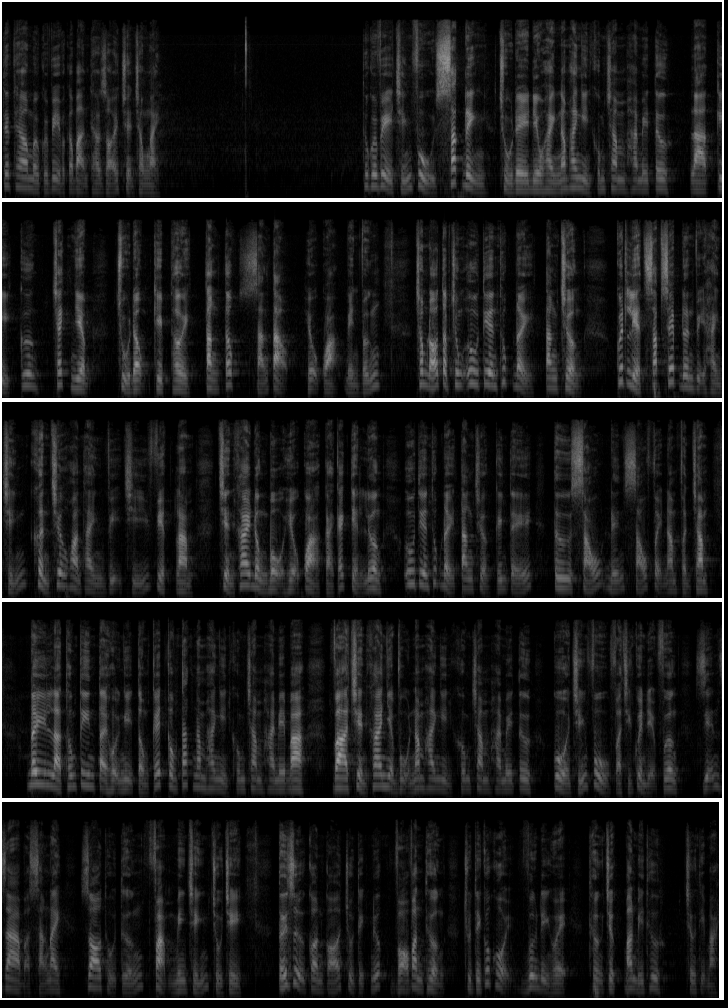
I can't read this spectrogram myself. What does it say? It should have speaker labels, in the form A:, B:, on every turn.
A: Tiếp theo mời quý vị và các bạn theo dõi chuyện trong ngày. Thưa quý vị, Chính phủ xác định chủ đề điều hành năm 2024 là kỷ cương, trách nhiệm, chủ động kịp thời, tăng tốc, sáng tạo, hiệu quả, bền vững. Trong đó tập trung ưu tiên thúc đẩy tăng trưởng, quyết liệt sắp xếp đơn vị hành chính, khẩn trương hoàn thành vị trí việc làm, triển khai đồng bộ hiệu quả cải cách tiền lương, ưu tiên thúc đẩy tăng trưởng kinh tế từ 6 đến 6,5%. Đây là thông tin tại hội nghị tổng kết công tác năm 2023 và triển khai nhiệm vụ năm 2024 của Chính phủ và chính quyền địa phương diễn ra vào sáng nay do Thủ tướng Phạm Minh Chính chủ trì. Tới dự còn có Chủ tịch nước Võ Văn Thưởng, Chủ tịch Quốc hội Vương Đình Huệ, Thường trực Ban Bí thư Trương Thị Mai.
